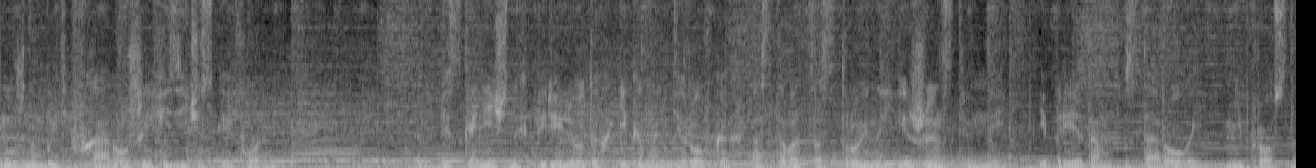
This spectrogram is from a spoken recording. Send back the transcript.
нужно быть в хорошей физической форме. В бесконечных перелетах и командировках оставаться стройной и женственной, и при этом здоровой непросто.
